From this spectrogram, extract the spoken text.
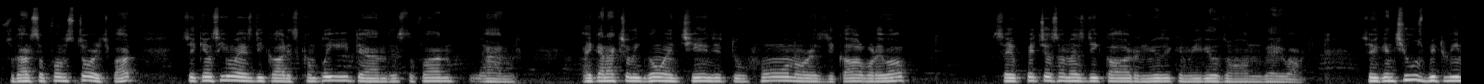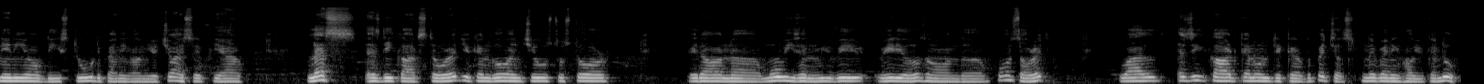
So that's the phone storage part so you can see my SD card is complete and this is the fun and I can actually go and change it to phone or SD card whatever. Save pictures on SD card and music and videos on well. So you can choose between any of these two depending on your choice. If you have less SD card storage you can go and choose to store it on uh, movies and movie videos on the phone storage while SD card can only take care of the pictures depending how you can do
